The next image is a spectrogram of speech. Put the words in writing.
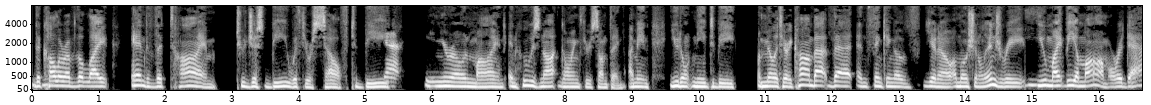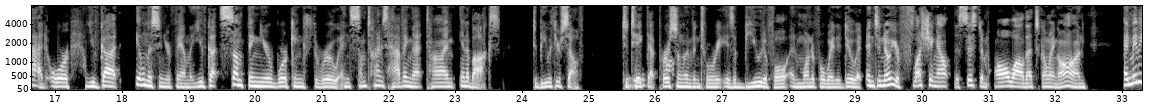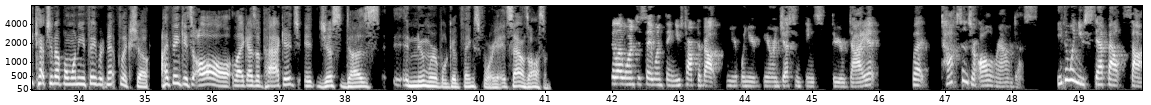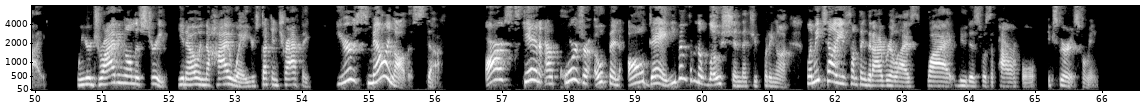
the mm-hmm. color of the light and the time to just be with yourself, to be yeah. in your own mind and who's not going through something. I mean, you don't need to be a military combat vet and thinking of, you know, emotional injury. You might be a mom or a dad, or you've got illness in your family. You've got something you're working through. And sometimes having that time in a box to be with yourself, to take that personal inventory is a beautiful and wonderful way to do it. And to know you're flushing out the system all while that's going on and maybe catching up on one of your favorite Netflix show. I think it's all like as a package, it just does innumerable good things for you. It sounds awesome. Phil, I wanted to say one thing. You talked about when you're, when you're, you're ingesting things through your diet, but toxins are all around us. Even when you step outside, when you're driving on the street, you know, in the highway, you're stuck in traffic, you're smelling all this stuff. Our skin, our pores are open all day, even from the lotion that you're putting on. Let me tell you something that I realized why I knew this was a powerful experience for me.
